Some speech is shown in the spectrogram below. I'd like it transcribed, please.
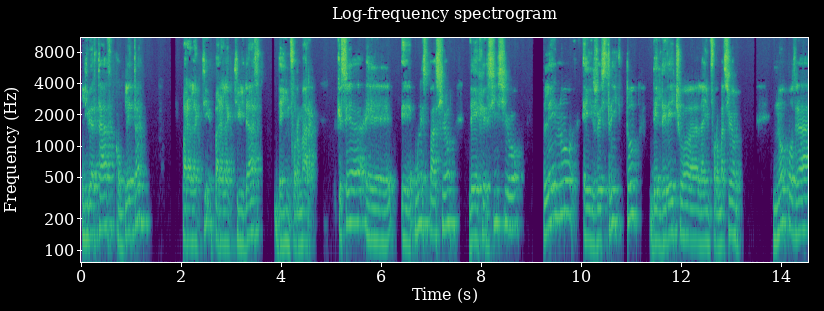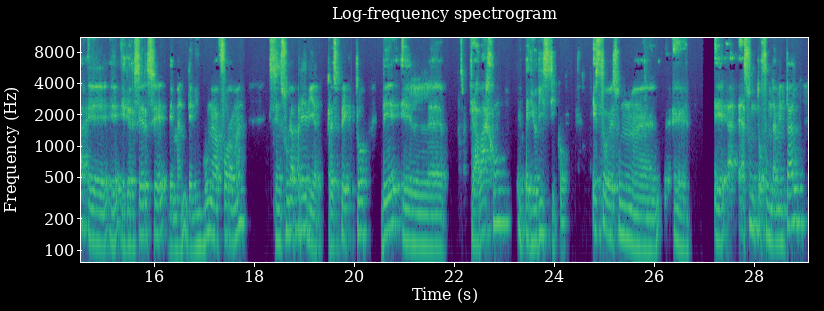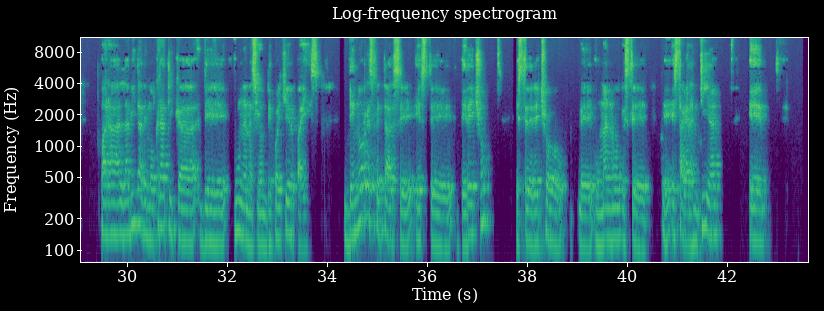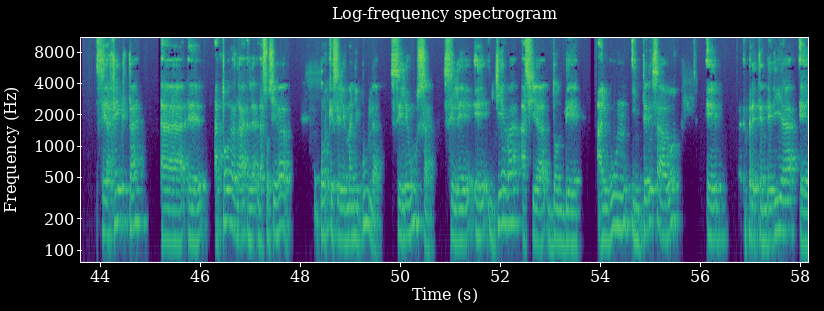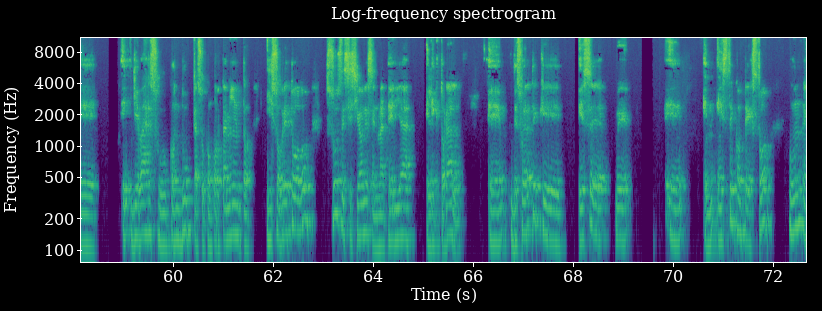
libertad completa para la, para la actividad de informar, que sea eh, eh, un espacio de ejercicio pleno e irrestricto del derecho a la información. No podrá eh, ejercerse de, ninguna forma censura previa respecto del trabajo periodístico. Esto es un asunto fundamental para la vida democrática de una nación, de cualquier país. De no respetarse este derecho, este derecho eh, humano, este, eh, esta garantía, eh, se afecta a, toda la, sociedad, porque se le manipula, se le usa, se le lleva hacia donde algún interesado pretendería eh, llevar su conducta, su comportamiento y sobre todo sus decisiones en materia electoral. Eh, de suerte que es eh, eh, en este contexto un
